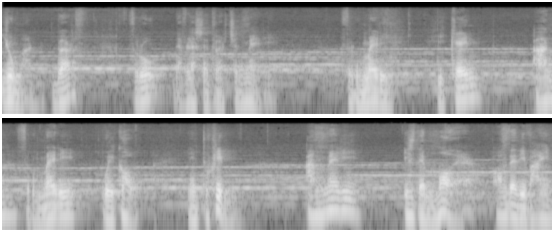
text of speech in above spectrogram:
human birth through the Blessed Virgin Mary. Through Mary he came, and through Mary we go into him. And Mary is the mother of the divine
